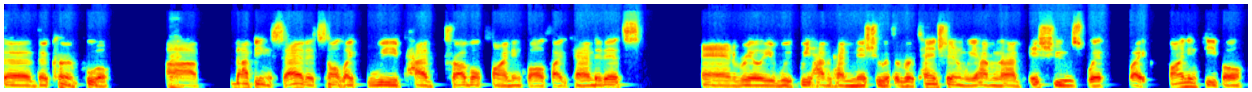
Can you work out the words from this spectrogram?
the, the current pool. Right. Uh, that being said, it's not like we've had trouble finding qualified candidates. And really, we, we haven't had an issue with the retention. We haven't had issues with like finding people.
